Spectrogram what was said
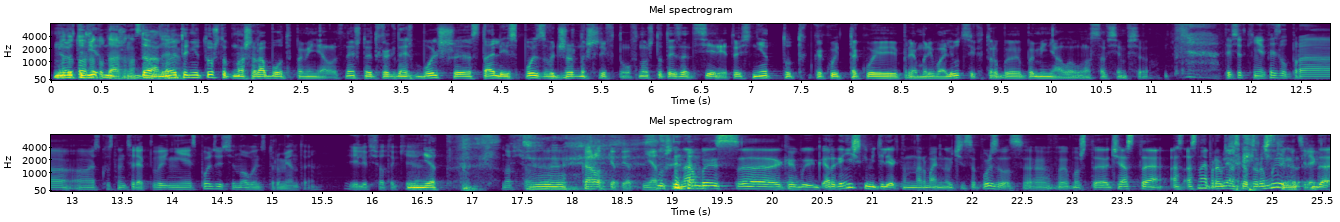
Но это, это тоже не, туда же, на самом да, деле. но это не то, чтобы наша работа поменялась. Знаешь, но это как, знаешь, больше стали использовать жирных шрифтов. Ну, что-то из этой серии. То есть нет тут какой-то такой прям революции, которая бы поменяла у нас совсем все. Ты все-таки не ответил про э, искусственный интеллект. Вы не используете новые инструменты? Или все-таки... Нет. Ну все, короткий ответ. Нет. Слушай, нам бы с э, как бы, органическим интеллектом нормально научиться пользоваться, потому что часто... Основная проблема, с которой мы... Да,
